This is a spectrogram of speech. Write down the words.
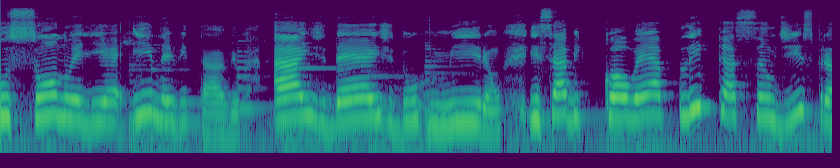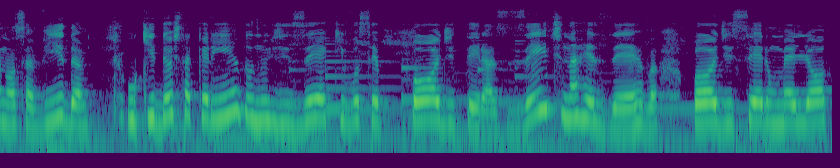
O sono ele é inevitável. As 10 dormiram. E sabe qual é a aplicação disso para a nossa vida? O que Deus está querendo nos dizer é que você pode ter azeite na reserva, pode ser o melhor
